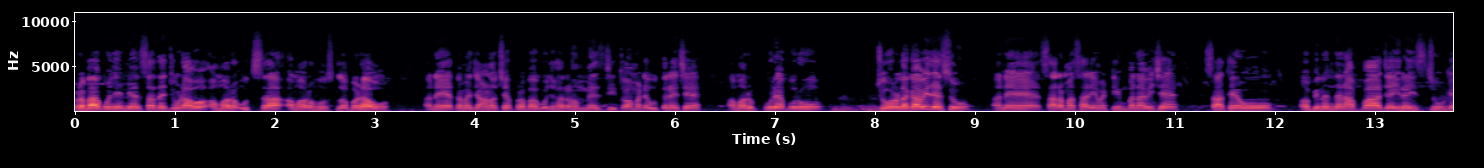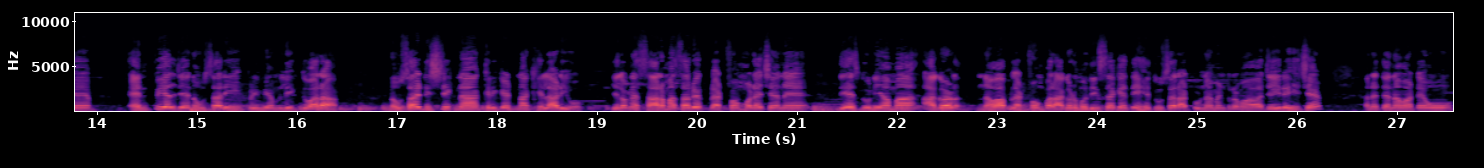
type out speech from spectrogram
પ્રભાકુંજ ઇન્ડિયન્સ સાથે જોડાવો, અમારો ઉત્સાહ, અમારો હોસલો બઢાવો. અને તમે જાણો છો, પ્રભાકુંજ હર હંમેશ જીતવા માટે ઉતરે છે. અમારું પૂરેપૂરું જોર લગાવી દેશું અને સારામાં સારી અમે ટીમ બનાવી છે. સાથે હું અભિનંદન આપવા જઈ રહીશ છું કે એનપીએલ જે નવસારી પ્રીમિયમ લીગ દ્વારા નવસારી ડિસ્ટ્રિક્ટના ક્રિકેટના ખેલાડીઓ, જે લોકોને સારામાં સારું એક પ્લેટફોર્મ મળે છે અને દેશ દુનિયામાં આગળ નવા પ્લેટફોર્મ પર આગળ વધી શકે તે હેતુસર આ ટુર્નામેન્ટ રમવા જઈ રહી છે. અને તેના માટે હું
